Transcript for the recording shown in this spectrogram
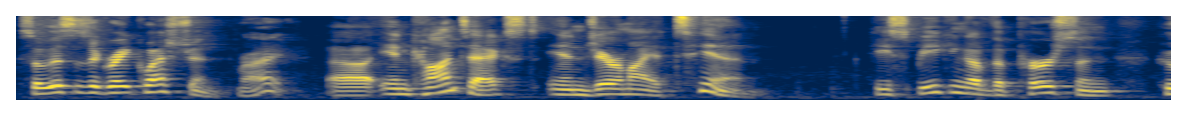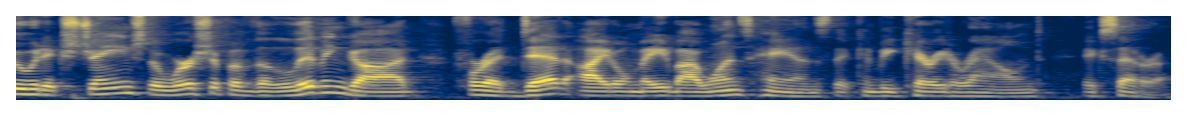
So this is a great question. Right. Uh, in context, in Jeremiah 10, he's speaking of the person who would exchange the worship of the living God for a dead idol made by one's hands that can be carried around, etc.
